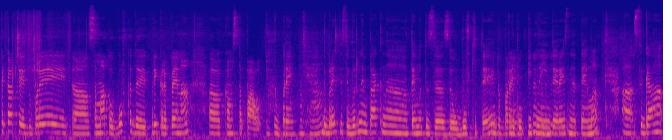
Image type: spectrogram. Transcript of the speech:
Така че е добре а, самата обувка да е прикрепена а, към стъпалото. Добре. Uh-huh. Добре, ще се върнем пак на темата за, за обувките. Добре. Любопитна и интересна тема. А, сега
